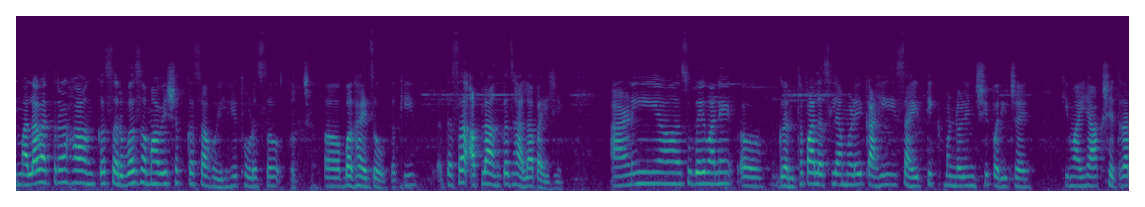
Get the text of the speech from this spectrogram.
मला मात्र हा अंक सर्वसमावेशक कसा होईल हे थोडंसं बघायचं होतं की तसा आपला अंक झाला पाहिजे. आणि सुदैवाने ग्रंथपाल असल्यामुळे काही साहित्यिक मंडळींशी परिचय किंवा ह्या क्षेत्रात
